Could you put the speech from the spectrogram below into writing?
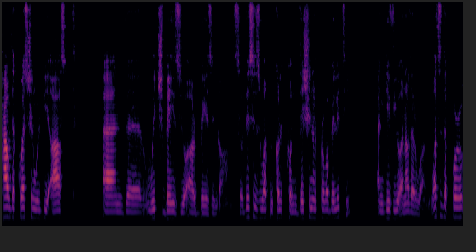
how the question will be asked and uh, which base you are basing on. So this is what we call it conditional probability and give you another one. What's the pro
